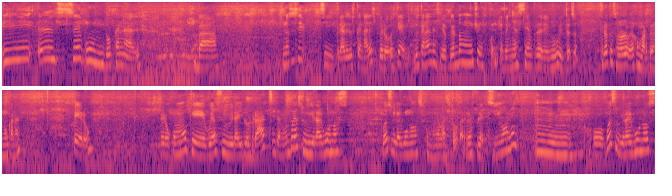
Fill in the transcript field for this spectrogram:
Y el segundo canal va, no sé si, si crear dos canales, pero es que los canales yo pierdo mucho las contraseñas siempre de Google y todo eso. Creo que solo lo voy a compartir en un canal. Pero pero como que voy a subir ahí los rats y también voy a subir algunos voy a subir algunos, como llama esto? Reflexiones. Mm, o voy a subir algunos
